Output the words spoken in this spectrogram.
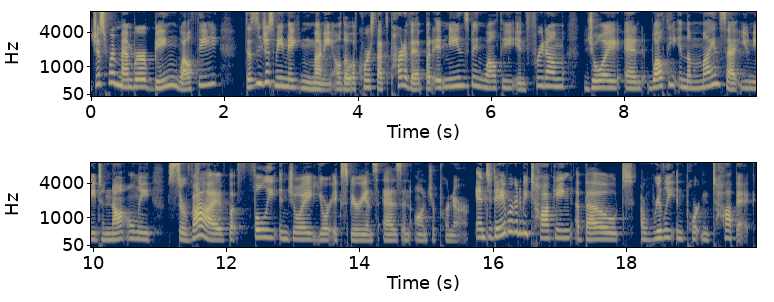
just remember, being wealthy doesn't just mean making money, although of course that's part of it, but it means being wealthy in freedom, joy, and wealthy in the mindset you need to not only survive, but fully enjoy your experience as an entrepreneur. And today we're going to be talking about a really important topic.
